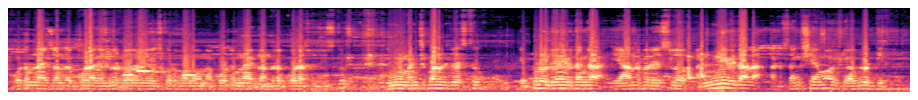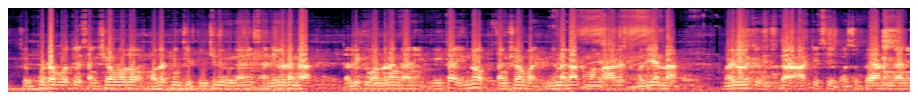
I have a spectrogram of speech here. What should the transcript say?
కూటమి నాయకులందరూ కూడా నెల్లూరు రూరల్ నియోజకవర్గంలో ఉన్న కూటమి నాయకులందరూ కూడా సూచిస్తూ ఇన్ని మంచి పనులు చేస్తూ ఎప్పుడూ లేని విధంగా ఈ ఆంధ్రప్రదేశ్లో అన్ని విధాల అటు సంక్షేమం ఇటు అభివృద్ధి చెప్పుకుంటా పోతే సంక్షేమంలో మొదటి నుంచి పింఛను కానీ అదేవిధంగా తల్లికి వందనం కానీ మిగతా ఎన్నో సంక్షేమాలు. నిన్నగాక మొన్న ఆగస్టు పదిహేనున మహిళలకి ఉచిత ఆర్టీసీ బస్సు ప్రయాణం కానీ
